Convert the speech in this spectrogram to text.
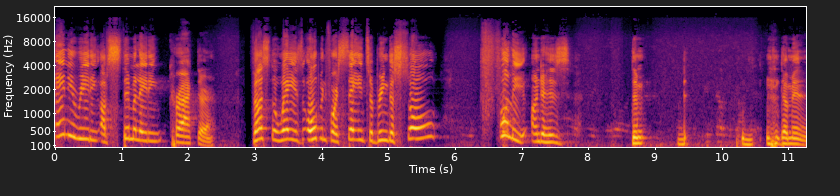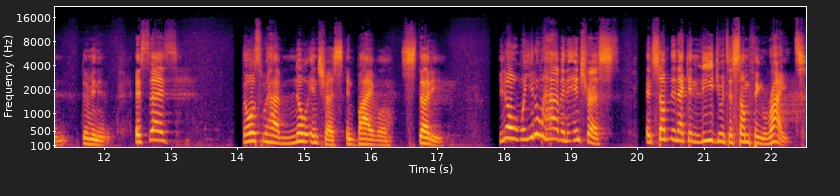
any reading of stimulating character. Thus, the way is open for Satan to bring the soul fully under his dominion. Dominion. It says, those who have no interest in Bible study. You know, when you don't have an interest in something that can lead you into something right,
